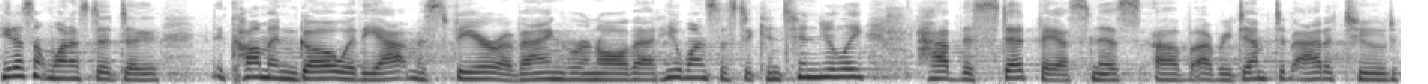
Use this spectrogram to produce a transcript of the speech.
He doesn't want us to, to come and go with the atmosphere of anger and all that. He wants us to continually have this steadfastness of a redemptive attitude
